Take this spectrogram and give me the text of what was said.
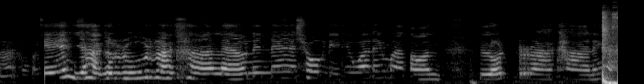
มะเขาก็เอ๊ะอยากรู้ราคาแล้วแน่ๆ โชคดีที่ว่าได้มาตอนลดราคานะคะ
